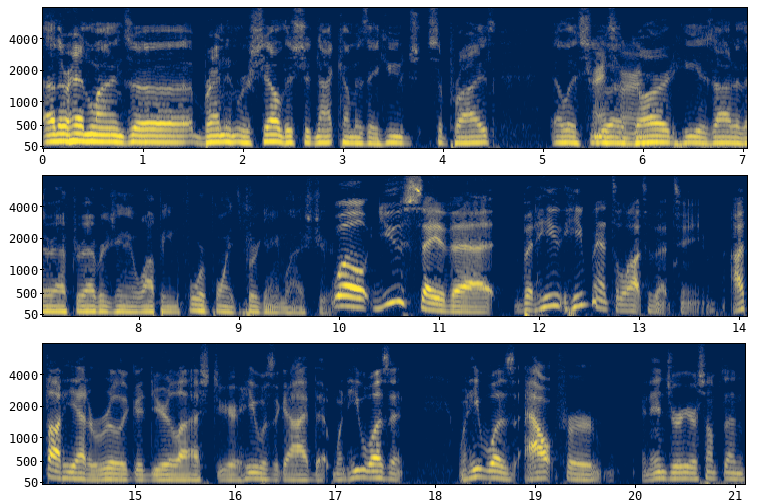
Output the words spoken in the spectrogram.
Other headlines: uh, Brandon Rochelle. This should not come as a huge surprise. LSU uh, guard. He is out of there after averaging a whopping four points per game last year. Well, you say that, but he he meant a lot to that team. I thought he had a really good year last year. He was a guy that when he wasn't when he was out for an injury or something,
